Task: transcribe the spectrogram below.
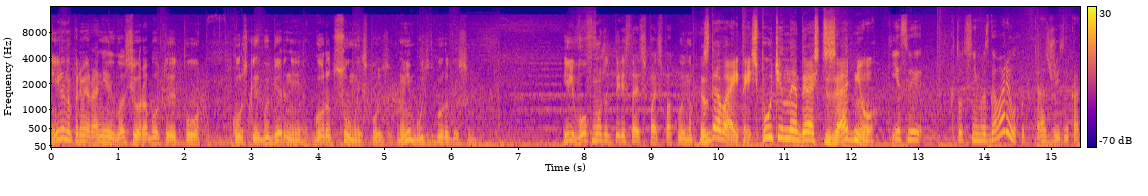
Или, например, они вовсю работают по Курской губернии, город Сумы используют. Но не будет города Сумы. И Львов может перестать спать спокойно. Здавайтесь, Путін не дасть задню. Если кто-то с ним разговаривал хоть раз в жизни, как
